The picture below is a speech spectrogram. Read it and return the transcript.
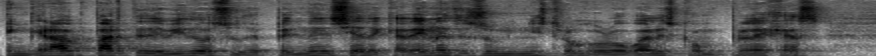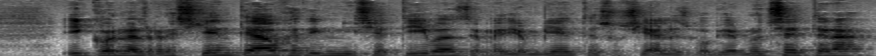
en gran parte debido a su dependencia de cadenas de suministro globales complejas y con el reciente auge de iniciativas de medio ambiente, sociales, gobierno, etcétera,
